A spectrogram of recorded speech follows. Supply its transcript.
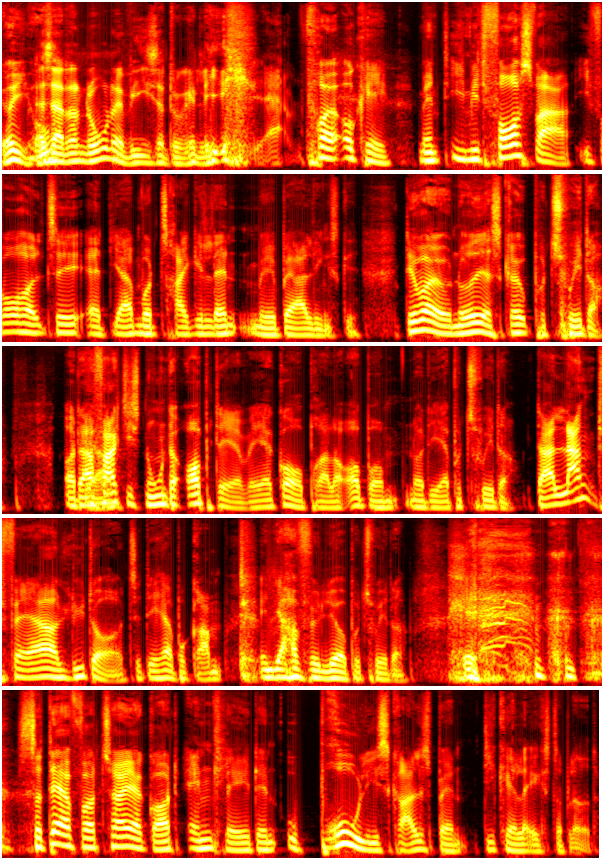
jo jo. Altså, er der nogen aviser, du kan lide? Ja, prøv, okay, men i mit forsvar i forhold til, at jeg måtte trække land med Berlingske, det var jo noget, jeg skrev på Twitter. Og der ja. er Ja. faktisk nogen, der opdager, hvad jeg går og bræller op om, når det er på Twitter. Der er langt færre lyttere til det her program, end jeg har følgere på Twitter. Så derfor tør jeg godt anklage den ubrugelige skraldespand, de kalder Ekstrabladet.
